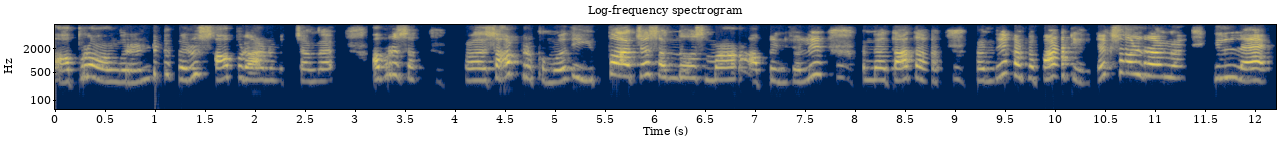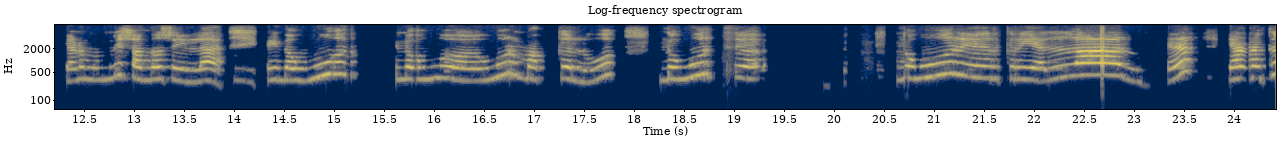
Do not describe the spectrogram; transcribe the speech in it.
அப்புறம் அவங்க ரெண்டு பேரும் சாப்பிட ஆரம்பிச்சாங்க. அப்புறம் சா- ஆஹ் சாப்பிட்டு இருக்கும்போது இப்ப ஆச்சா சந்தோஷமா? அப்படின்னு சொல்லி அந்த தாத்தா வந்து அந்த பாட்டி கிட்ட சொல்றாங்க. இல்ல எனக்கு ஒன்னும் சந்தோஷம் இல்ல. இந்த ஊர் இந்த ஊ- ஊர் மக்களும் இந்த ஊர் இந்த ஊர் இருக்கிற எல்லாருமே எனக்கு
